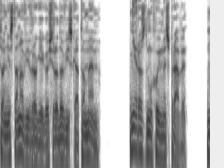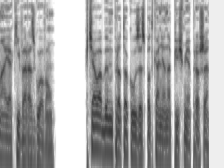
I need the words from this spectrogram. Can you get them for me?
To nie stanowi wrogiego środowiska, to mem. Nie rozdmuchujmy sprawy. Maja kiwa raz głową. Chciałabym protokół ze spotkania na piśmie, proszę.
